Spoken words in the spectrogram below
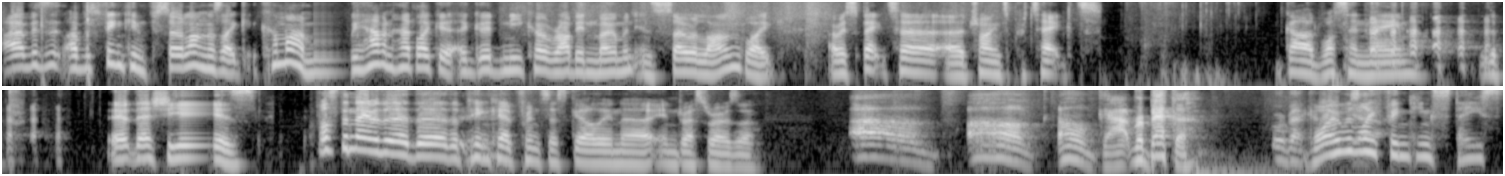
I was I was thinking for so long. I was like, come on, we haven't had like a, a good Nico Robin moment in so long. Like, I respect her uh, trying to protect. God, what's her name? the, there, there she is. What's the name of the the, the pink haired princess girl in uh, in Dressrosa? Um. Oh. Oh God. Rebecca. Rebecca. Why was yeah. I thinking Stacy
